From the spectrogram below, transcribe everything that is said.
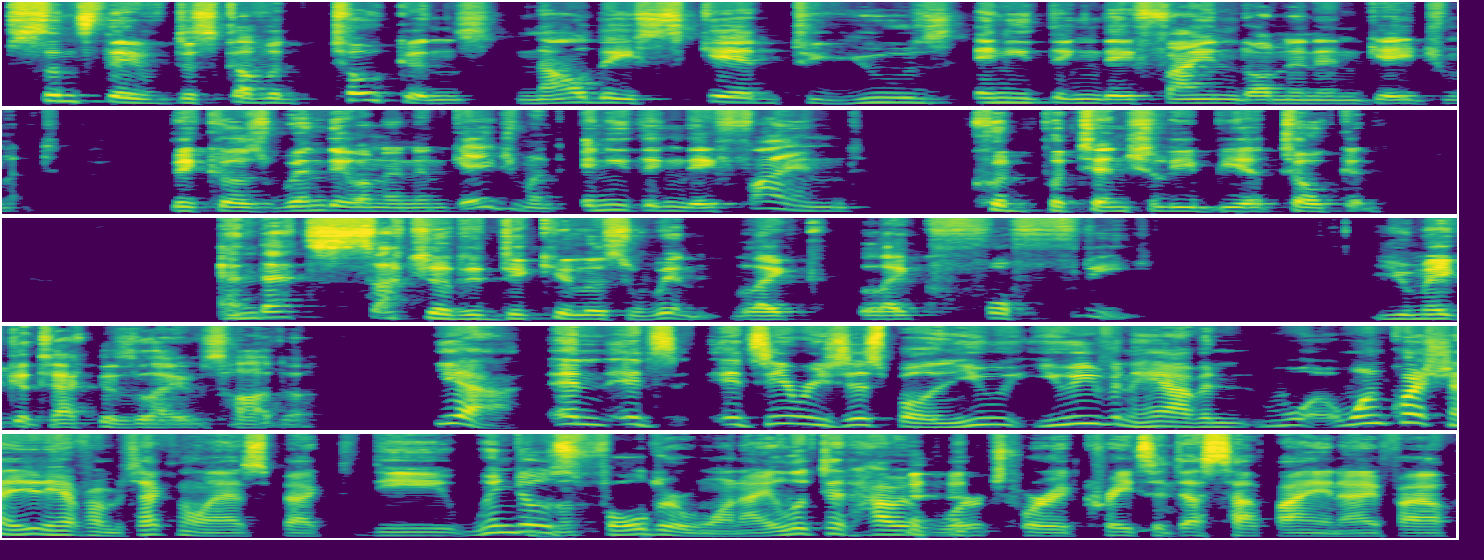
since they've discovered tokens, now they're scared to use anything they find on an engagement because when they're on an engagement, anything they find could potentially be a token. And that's such a ridiculous win. Like, like for free, you make attackers' lives harder. Yeah, and it's it's irresistible. And you you even have and one question I did have from a technical aspect, the Windows uh-huh. folder one. I looked at how it works, where it creates a desktop INI file.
